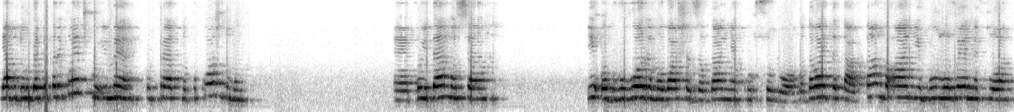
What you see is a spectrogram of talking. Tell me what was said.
я буду робити перекличку, і ми конкретно по кожному е, пройдемося і обговоримо ваше завдання курсового. Давайте так, там в Ані було виникло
